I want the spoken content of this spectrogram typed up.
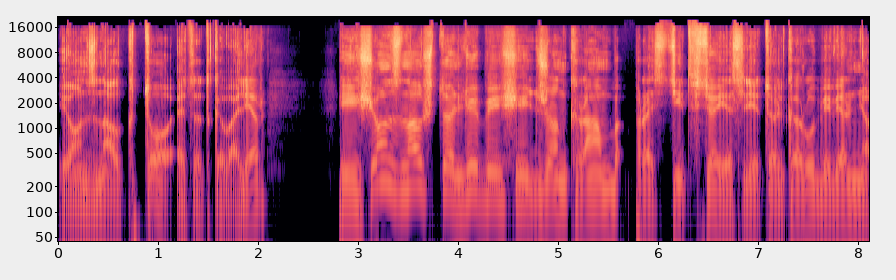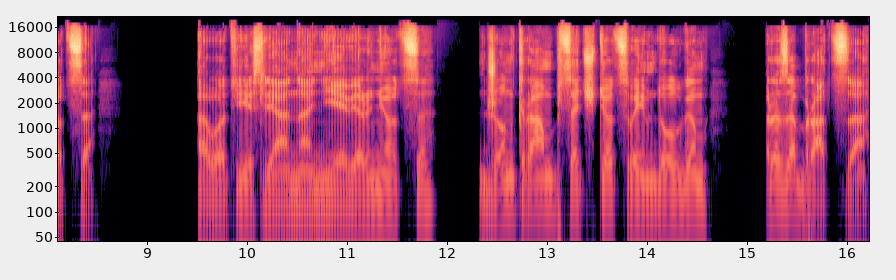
И он знал, кто этот кавалер — и еще он знал, что любящий Джон Крамб простит все, если только Руби вернется. А вот если она не вернется, Джон Крамб сочтет своим долгом разобраться,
